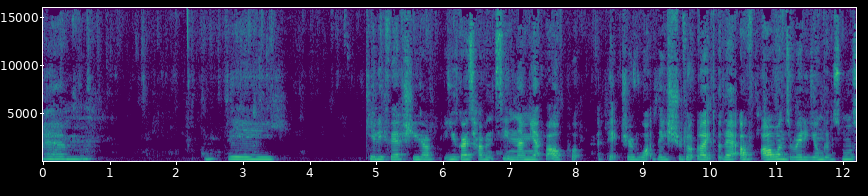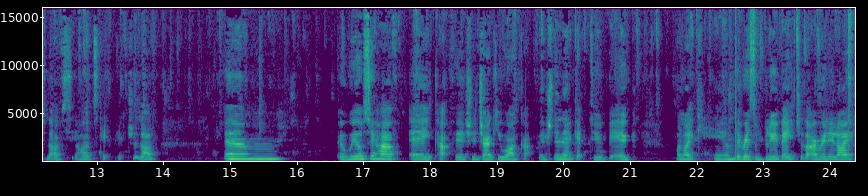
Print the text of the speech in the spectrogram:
um the killifish you have you guys haven't seen them yet but I'll put a picture of what they should look like but they're our ones are really young and small so they're obviously hard to take pictures of. Um uh, we also have a catfish a jaguar catfish they don't get too big. I like him. There is a blue betta that I really like.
